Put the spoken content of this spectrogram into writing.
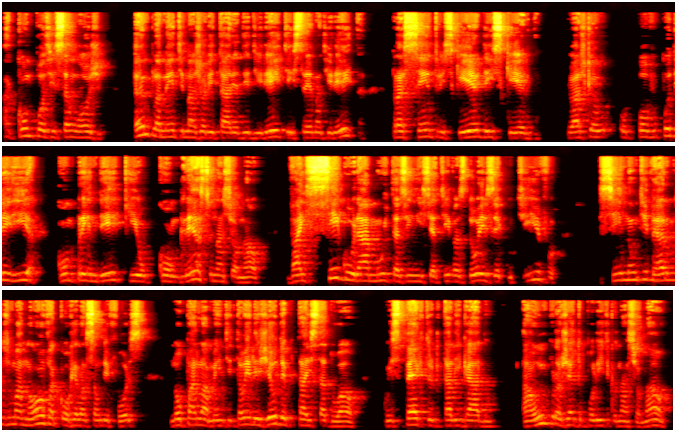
a composição hoje amplamente majoritária de direita e extrema-direita para centro-esquerda e esquerda. Eu acho que o, o povo poderia compreender que o Congresso Nacional vai segurar muitas iniciativas do Executivo se não tivermos uma nova correlação de força no parlamento. Então, eleger o deputado estadual com espectro que está ligado a um projeto político nacional,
